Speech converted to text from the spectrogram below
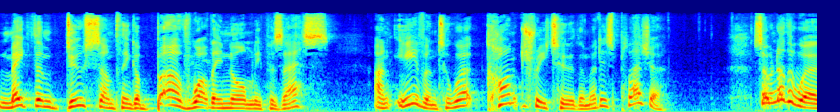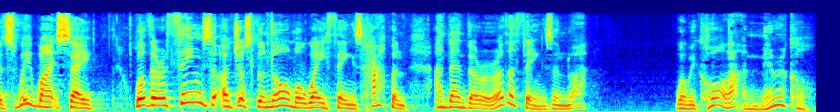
make them do something above what they normally possess, and even to work contrary to them at His pleasure. So, in other words, we might say, well, there are things that are just the normal way things happen, and then there are other things, and uh, well, we call that a miracle.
